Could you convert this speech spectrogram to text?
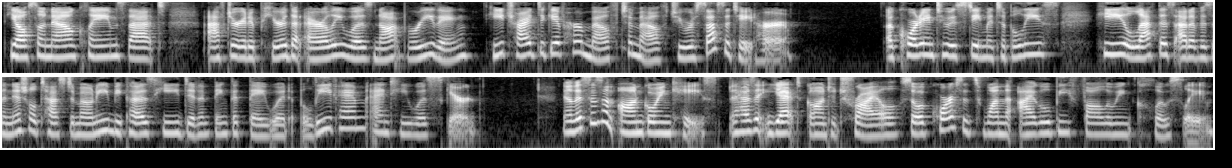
He also now claims that after it appeared that Arely was not breathing, he tried to give her mouth to mouth to resuscitate her. According to his statement to police, he left this out of his initial testimony because he didn't think that they would believe him and he was scared. Now, this is an ongoing case. It hasn't yet gone to trial, so of course, it's one that I will be following closely.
